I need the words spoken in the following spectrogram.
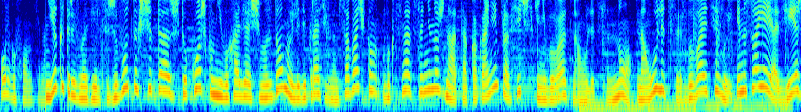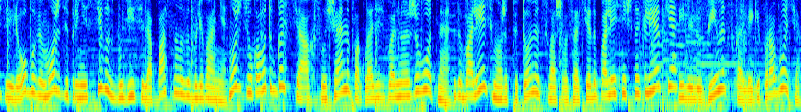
Ольга Фомкина. Некоторые владельцы животных считают, что кошкам, не выходящим из дома или декоративным собачкам, вакцинация не нужна сложно, так как они практически не бывают на улице. Но на улице бываете вы. И на своей одежде или обуви можете принести возбудитель опасного заболевания. Можете у кого-то в гостях случайно погладить больное животное. Заболеть может питомец вашего соседа по лестничной клетке или любимец коллеги по работе.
